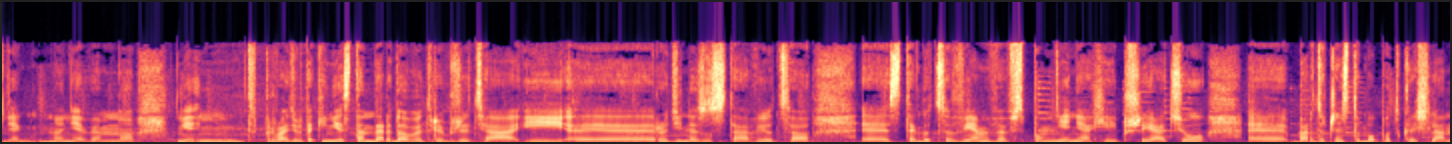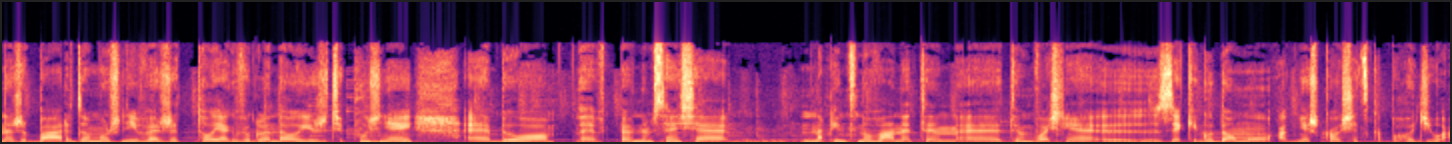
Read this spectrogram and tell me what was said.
jak, no nie wiem, no, nie, prowadził taki niestandardowy tryb życia i e, rodzinę zostawił, co e, z tego co wiem we wspomnieniach jej przyjaciół e, bardzo często było podkreślane, że bardzo możliwe, że to jak wyglądało jej życie później e, było w pewnym sensie napiętnowane tym, tym właśnie z jakiego domu Agnieszka Osiecka pochodziła.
